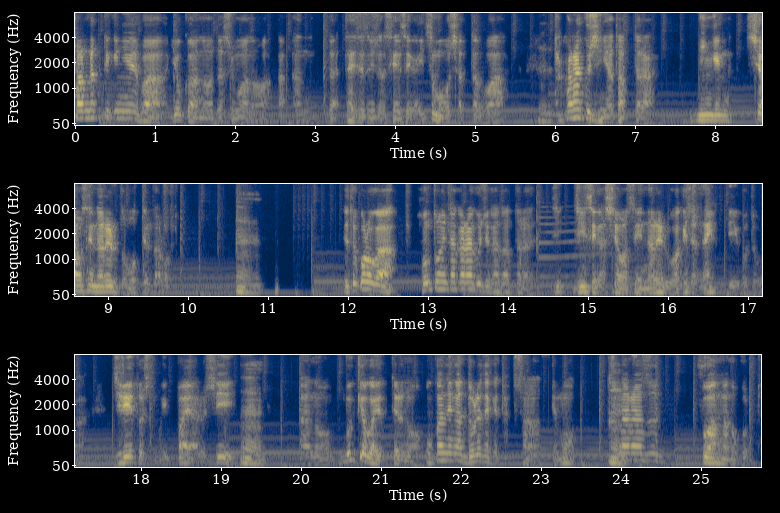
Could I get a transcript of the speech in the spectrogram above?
般楽的に言えば、よくあの、私もあの、ああのだ大切にした先生がいつもおっしゃったのは、うん宝くじに当たったら人間幸せになれると思ってるだろう。と。うん。でところが、本当に宝くじが当たったらじ人生が幸せになれるわけじゃないっていうことが事例としてもいっぱいあるし、うん。あの仏教が言ってるのはお金がどれだけたくさんあっても必うん。ず不安が残ると。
